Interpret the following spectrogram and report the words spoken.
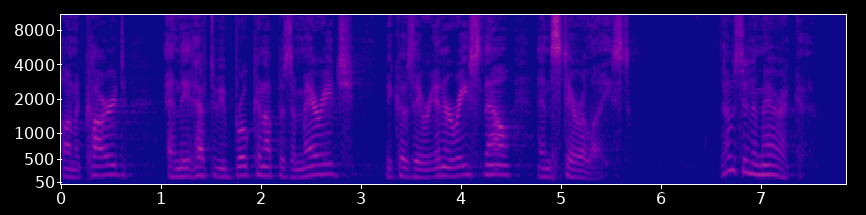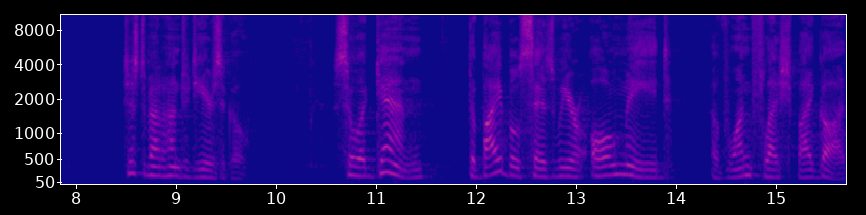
on a card, and they'd have to be broken up as a marriage because they were interrace now and sterilized. That was in America just about 100 years ago. So again, the Bible says we are all made of one flesh by God.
